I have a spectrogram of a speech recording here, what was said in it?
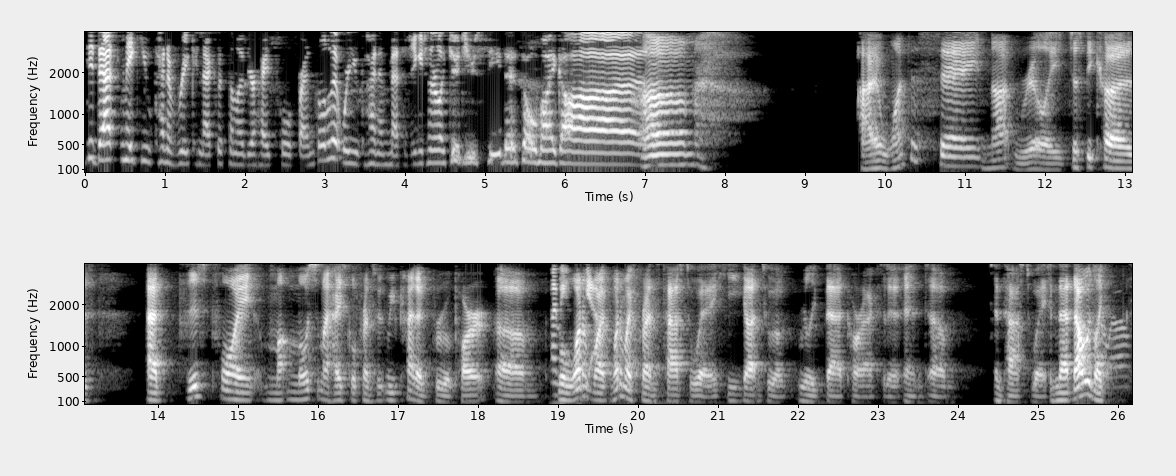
did that make you kind of reconnect with some of your high school friends a little bit? Were you kind of messaging each other like, "Did you see this? Oh my god!" Um, I want to say not really, just because at this point, m- most of my high school friends we, we kind of grew apart. Um, I well, mean, one of my one of my friends passed away. He got into a really bad car accident and um, and passed away, and that that was like Oh, wow.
